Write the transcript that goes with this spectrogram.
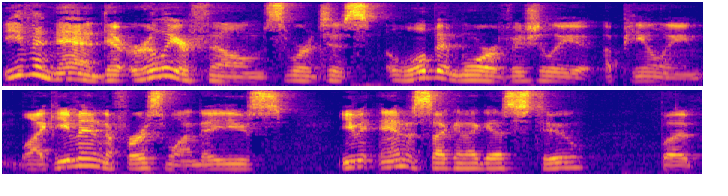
even then, the earlier films were just a little bit more visually appealing. Like even in the first one, they use even in the second, I guess too. But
